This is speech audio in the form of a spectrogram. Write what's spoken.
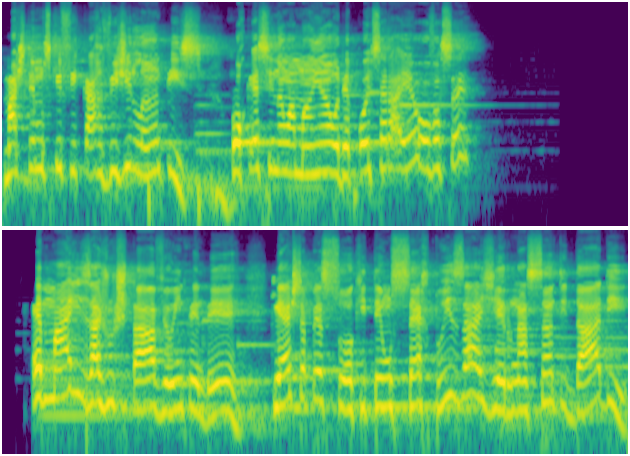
mas temos que ficar vigilantes, porque senão amanhã ou depois será eu ou você. É mais ajustável entender que esta pessoa que tem um certo exagero na santidade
